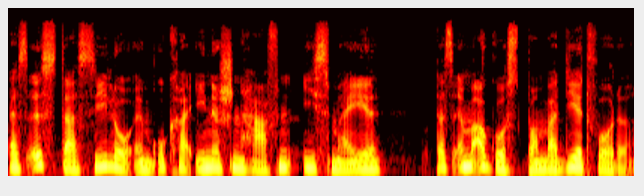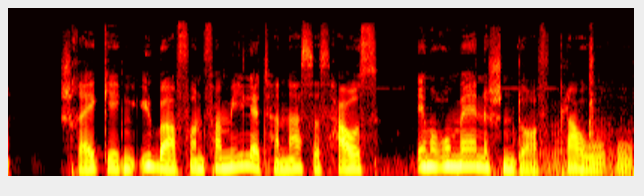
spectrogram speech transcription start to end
Es ist das Silo im ukrainischen Hafen Ismail, das im August bombardiert wurde, schräg gegenüber von Familie Tanasses Haus im rumänischen Dorf Plauru.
